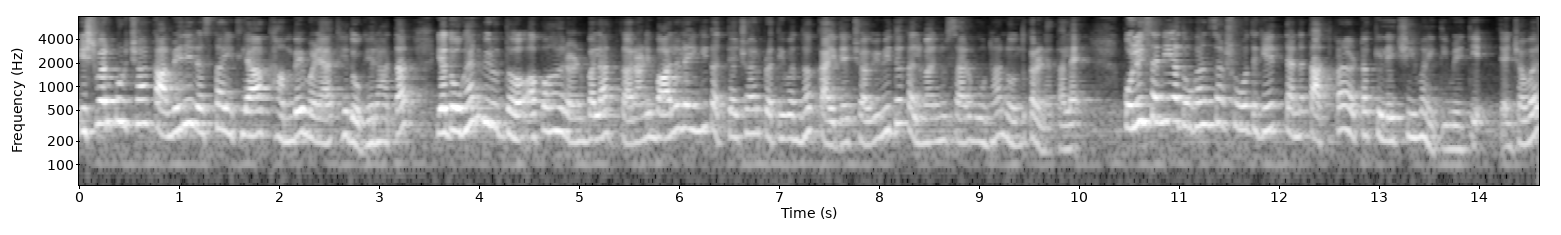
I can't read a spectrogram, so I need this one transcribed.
ईश्वरपूरच्या कामेरी रस्ता इथल्या खांबे मळ्यात हे दोघे राहतात. या दोघांविरुद्ध अपहरण बलात्कार आणि बाललैंगिक अत्याचार प्रतिबंधक कायद्याच्या विविध कलमांनुसार गुन्हा नोंद करण्यात आलाय. पोलिसांनी या दोघांचा शोध घेत त्यांना तात्काळ अटक केल्याची माहिती मिळते त्यांच्यावर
